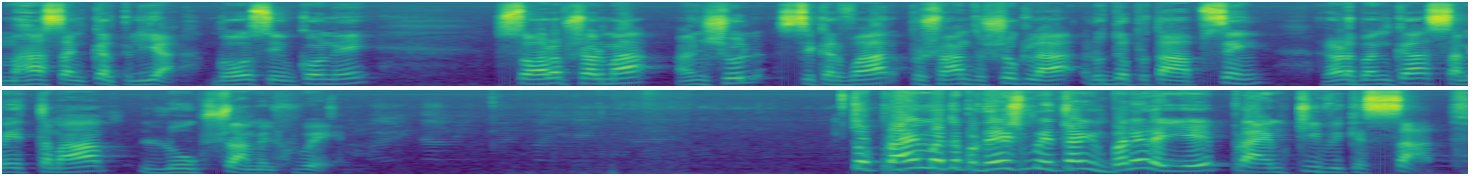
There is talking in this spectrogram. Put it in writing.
महासंकल्प लिया। गौ सेवकों ने सौरभ शर्मा, अंशुल सिकरवार, प्रशांत शुक्ला रुद्र प्रताप सिंह, रणबंका समेत तमाम लोग शामिल हुए। तो प्राइम मध्य प्रदेश में इतना ही बने रहिए प्राइम टीवी के साथ।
